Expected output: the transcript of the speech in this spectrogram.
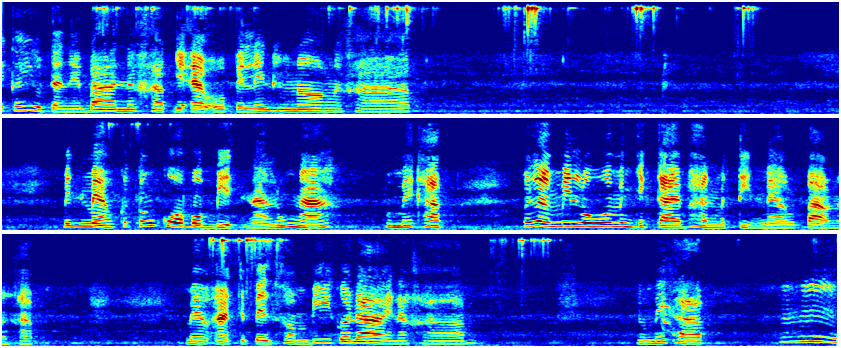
กก็อยู่แต่ในบ้านนะครับ อย่าแอบออกไปเล่นข้างนอกนะครับ เป็นแมวก็ต้องกลัวบอบิดนะลูกนะ รู้ไหมครับ เพราะเราไม่รู้ว่ามันจะกลายพันธุ์มาติดแมวหรือเปล่านะครับ แมวอาจจะเป็นซอมบี้ก็ได้นะครับ รู้ไหมครับ อืม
